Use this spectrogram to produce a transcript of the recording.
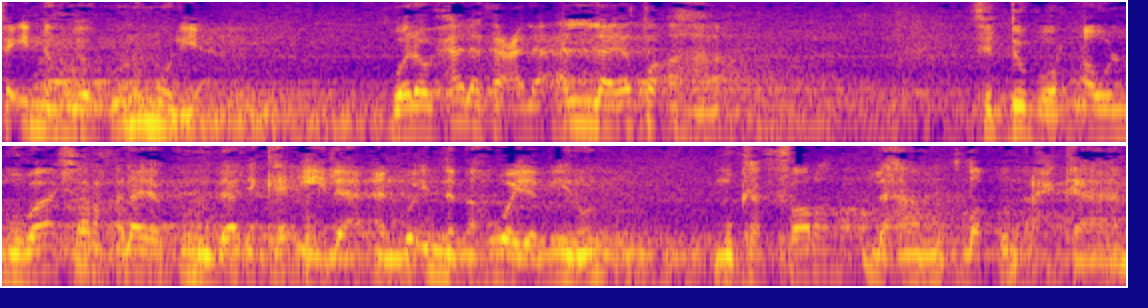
فإنه يكون موليا ولو حلف على ألا يطأها في الدبر أو المباشرة فلا يكون ذلك إيلاء؟ وإنما هو يمين مكفرة لها مطلق الأحكام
